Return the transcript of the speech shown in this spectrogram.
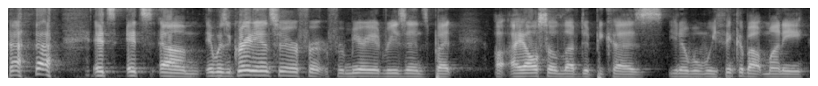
it's it's um, it was a great answer for for myriad reasons, but uh, I also loved it because you know when we think about money,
